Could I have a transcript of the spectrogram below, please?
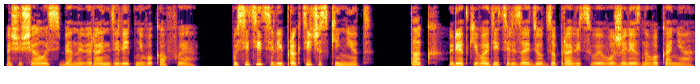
ощущала себя на веранде летнего кафе. Посетителей практически нет. Так редкий водитель зайдет заправить своего железного коня.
